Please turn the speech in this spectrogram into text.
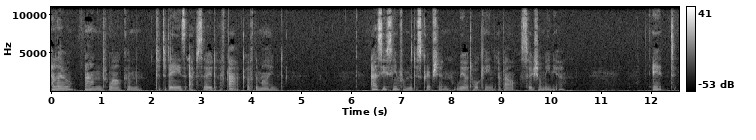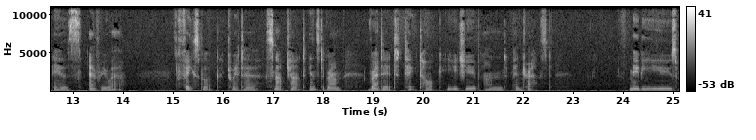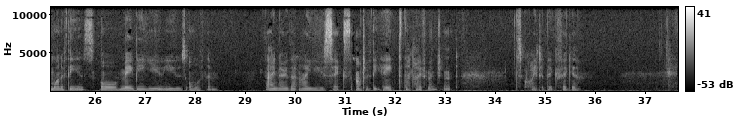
Hello, and welcome to today's episode of Back of the Mind. As you've seen from the description, we are talking about social media. It is everywhere Facebook, Twitter, Snapchat, Instagram, Reddit, TikTok, YouTube, and Pinterest. Maybe you use one of these, or maybe you use all of them. I know that I use six out of the eight that I've mentioned. It's quite a big figure.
